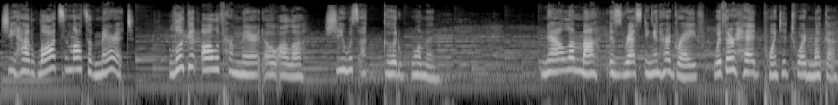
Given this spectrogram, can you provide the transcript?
She had lots and lots of merit. Look at all of her merit, O oh Allah. She was a good woman. Now Lama is resting in her grave with her head pointed toward Mecca.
